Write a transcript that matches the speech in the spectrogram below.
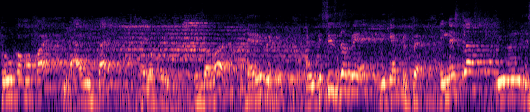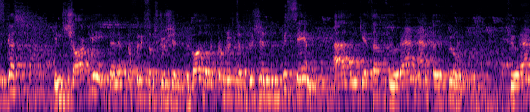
2 comma 5 dimethyl thiophene is our derivative and this is the way we can prepare. In next class we will discuss in shortly the electrophilic substitution because electrophilic substitution will be same as in case of furan and thiophene. Furan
